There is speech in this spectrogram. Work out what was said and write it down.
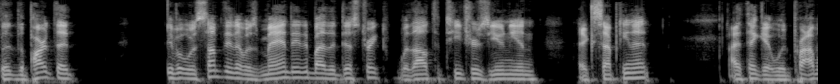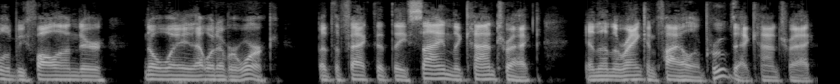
the the part that if it was something that was mandated by the district without the teachers union accepting it, I think it would probably fall under no way that would ever work. But the fact that they signed the contract and then the rank and file approve that contract,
